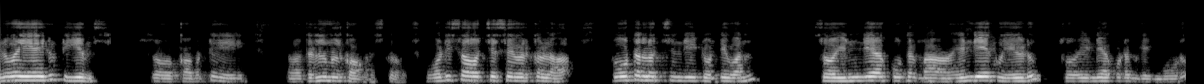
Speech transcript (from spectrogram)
ఇరవై ఐదు టీఎంసీ సో కాబట్టి తృణమూల్ కాంగ్రెస్ రావచ్చు. ఒడిశా వచ్చేసే వరకల్లా టోటల్ వచ్చింది ట్వంటీ వన్. సో ఇండియా కూటమి ఎన్డీఏకు ఏడు. సో ఇండియా కూటమికి మూడు.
